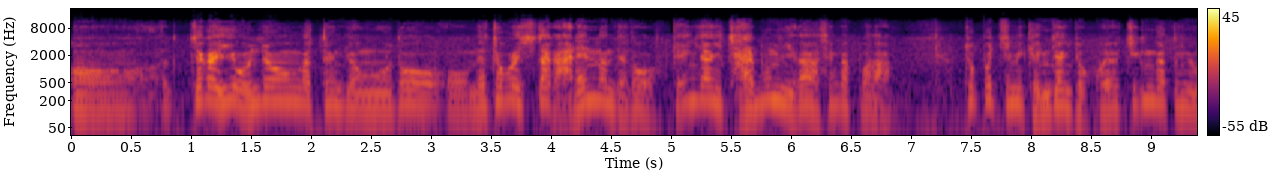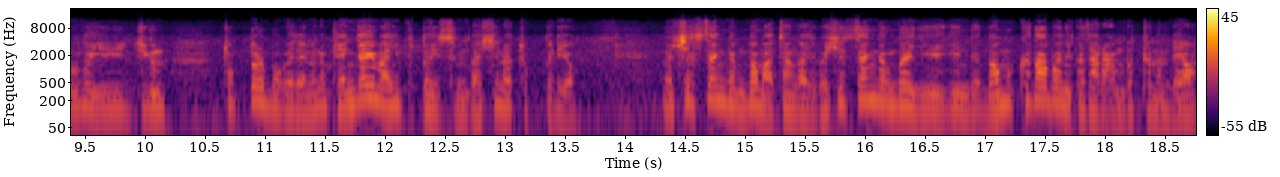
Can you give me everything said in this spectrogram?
어, 제가 이 원종 같은 경우도 어, 몇 촉으로 시작 안 했는데도 굉장히 잘 붑니다. 생각보다. 촉붙임이 굉장히 좋고요. 지금 같은 경우도 이 지금 촉들 보게 되면 굉장히 많이 붙어 있습니다. 신화 촉들이요. 실생정도 마찬가지고 실생정도 이게 이제 너무 크다 보니까 잘 안 붙는데요.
